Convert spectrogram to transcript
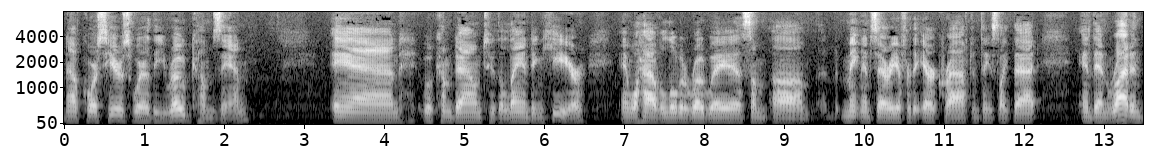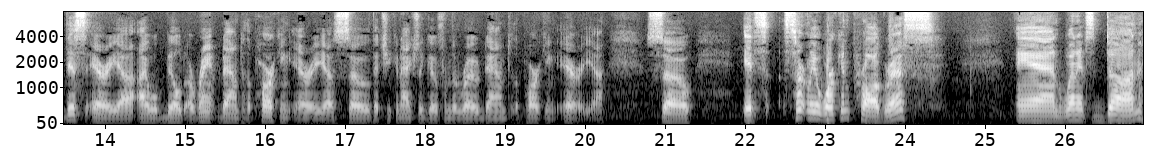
Now, of course, here's where the road comes in, and we'll come down to the landing here, and we'll have a little bit of roadway, some um, maintenance area for the aircraft and things like that and then right in this area I will build a ramp down to the parking area so that you can actually go from the road down to the parking area. So it's certainly a work in progress and when it's done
